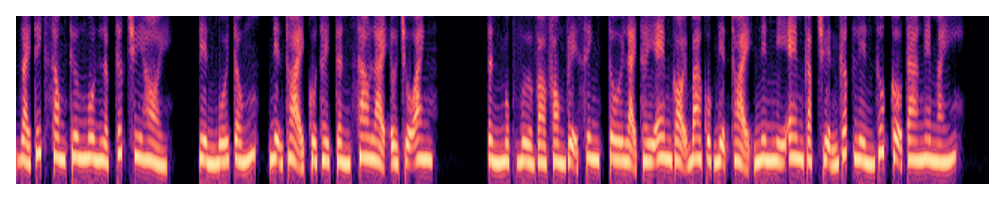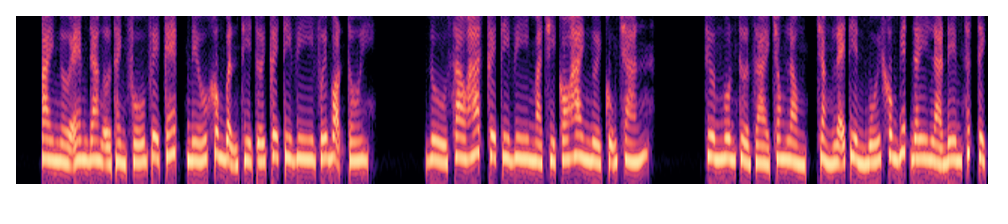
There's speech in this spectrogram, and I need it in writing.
Giải thích xong thương ngôn lập tức truy hỏi. Tiền bối Tống, điện thoại của thầy Tần sao lại ở chỗ anh? Tần mục vừa vào phòng vệ sinh, tôi lại thấy em gọi ba cuộc điện thoại nên nghĩ em gặp chuyện gấp liền giúp cậu ta nghe máy. Ai ngờ em đang ở thành phố V kép, nếu không bận thì tới cây TV với bọn tôi. Dù sao hát cây TV mà chỉ có hai người cũng chán. Thương ngôn thở dài trong lòng, chẳng lẽ tiền bối không biết đây là đêm thất tịch.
